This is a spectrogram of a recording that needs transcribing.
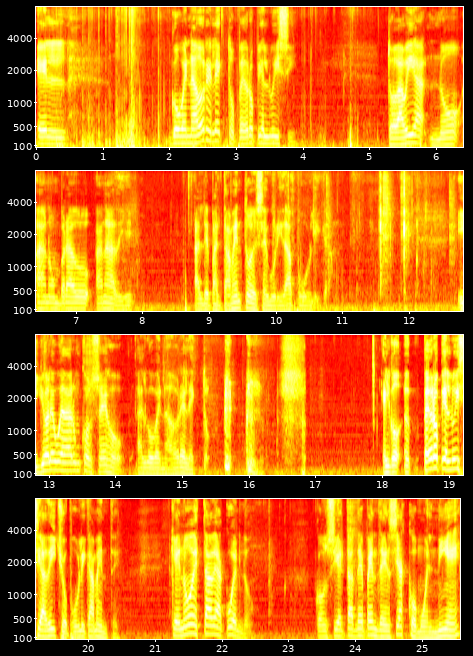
el gobernador electo Pedro Pierluisi todavía no ha nombrado a nadie al Departamento de Seguridad Pública. Y yo le voy a dar un consejo al gobernador electo. El eh, Pedro Pierluisi ha dicho públicamente que no está de acuerdo con ciertas dependencias como el NIE,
